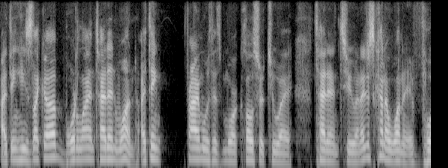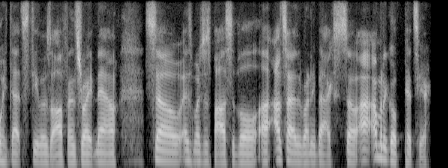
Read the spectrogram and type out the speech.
I think he's like a borderline tight end one. I think Freiermuth is more closer to a tight end two, and I just kind of want to avoid that Steelers offense right now. So as much as possible uh, outside of the running backs. So I, I'm going to go Pitts here.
